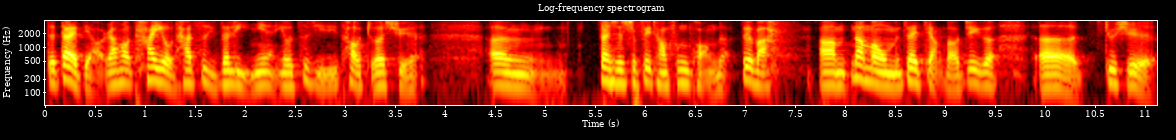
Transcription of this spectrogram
的代表，然后他有他自己的理念，有自己一套哲学，嗯，但是是非常疯狂的，对吧？啊，那么我们再讲到这个呃就是。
